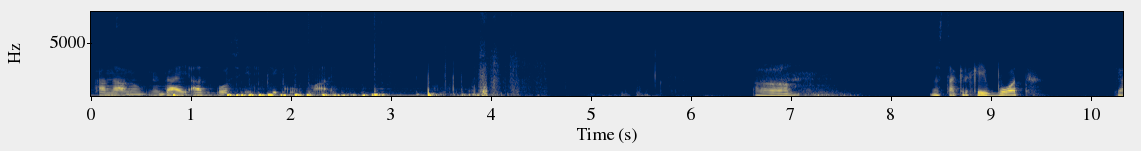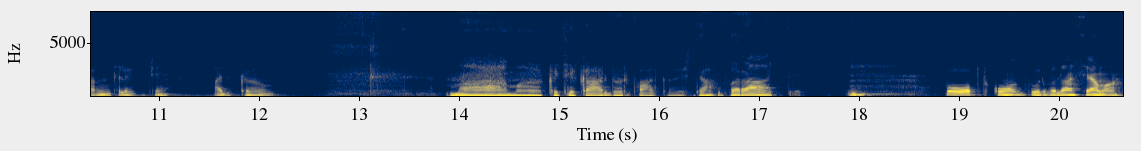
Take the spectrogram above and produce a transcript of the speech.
Canalul, mi dai azi boss, e ticul mare. Uh, ăsta cred că e bot. Chiar nu înțeleg de ce. Adică... Mamă, câte carduri fac ăștia, frate. Pe 8 conturi, vă dați seama.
